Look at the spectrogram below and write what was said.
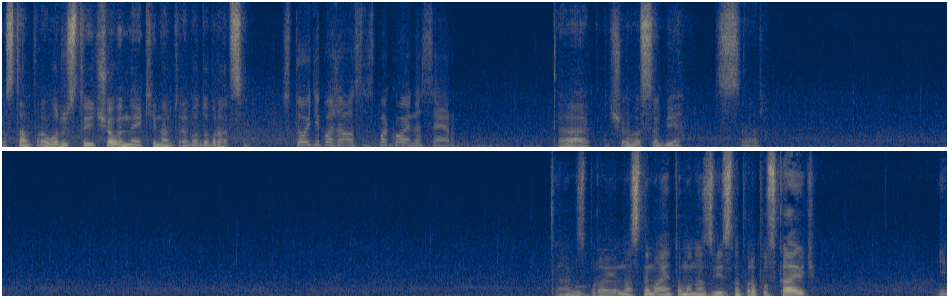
Ось там праворуч стоїть човен, на який нам треба добратися. Стойте, пожалуйста, спокойно, сэр. Так, нічого собі, сер. Так, зброї в нас немає, тому нас, звісно, пропускають. І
